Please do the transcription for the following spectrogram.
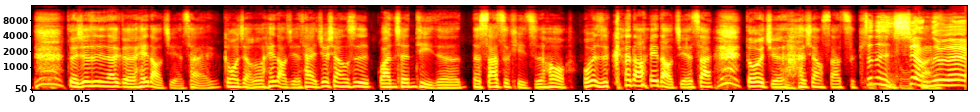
对，就是那个黑岛节菜跟我讲说，黑岛节菜就像是完成体的的 Satsuki 之后，我每次看到黑岛节菜都会觉得他像 Satsuki，真的很像，对不对？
